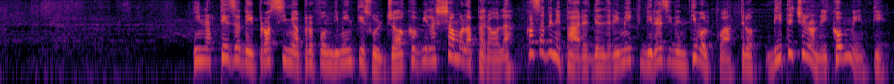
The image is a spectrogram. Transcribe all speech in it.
In attesa dei prossimi approfondimenti sul gioco vi lasciamo la parola. Cosa ve ne pare del remake di Resident Evil 4? Ditecelo nei commenti.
